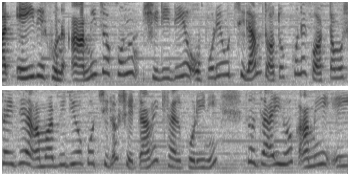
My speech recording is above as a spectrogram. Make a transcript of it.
আর এই দেখুন, আমি যখন সিঁড়ি দিয়ে ওপরে উঠছিলাম, ততক্ষণে কর্তামশাই যে আমার ভিডিও করছিল, সেটা আমি খেয়াল করিনি। তো যাই হোক, আমি এই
